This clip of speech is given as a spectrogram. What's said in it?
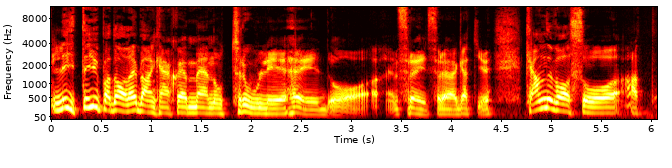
lite djupa dalar ibland kanske, men otrolig höjd och en fröjd för ögat. Ju. Kan det vara så att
